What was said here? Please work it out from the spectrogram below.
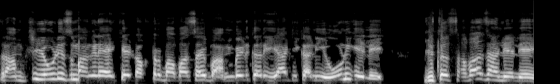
तर आमची एवढीच मागणी आहे की डॉक्टर बाबासाहेब आंबेडकर या ठिकाणी येऊन गेले. इथं सभा झालेली आहे.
